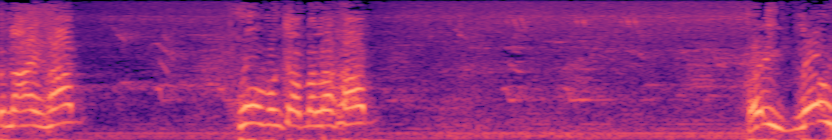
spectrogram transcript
จ้านายครับ พวกมันกลับมาแล้วครับ เฮ้ย เร็ว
